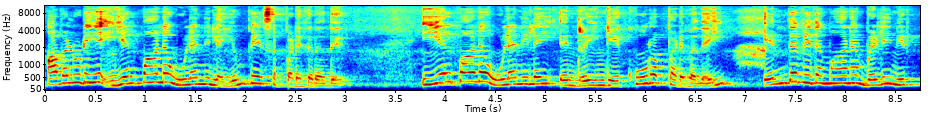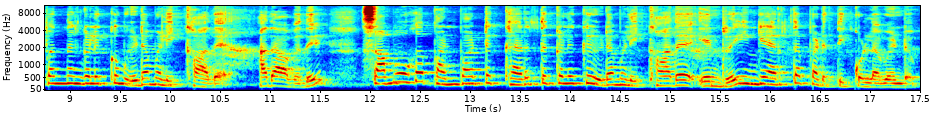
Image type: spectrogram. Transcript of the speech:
அவளுடைய இயல்பான உளநிலையும் பேசப்படுகிறது. இயல்பான உளநிலை என்று இங்கே கூறப்படுவதை எந்த விதமான வெளி நிர்பந்தங்களுக்கும் இடமளிக்காத அதாவது சமூக பண்பாட்டு கருத்துக்களுக்கு இடமளிக்காத என்று இங்கே அர்த்தப்படுத்திக் கொள்ள வேண்டும்.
